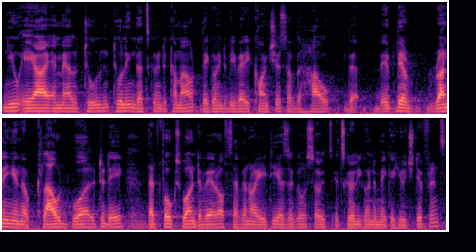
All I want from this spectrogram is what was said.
new AI ML tool, tooling that's going to come out, they're going to be very conscious of the how the, they, they're running in a cloud world today that folks weren't aware of seven or eight years ago. So it's, it's really going to make a huge difference.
